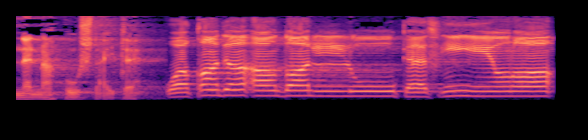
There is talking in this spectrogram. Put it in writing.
ne napuštajte. وقد أضلوا كثيرا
